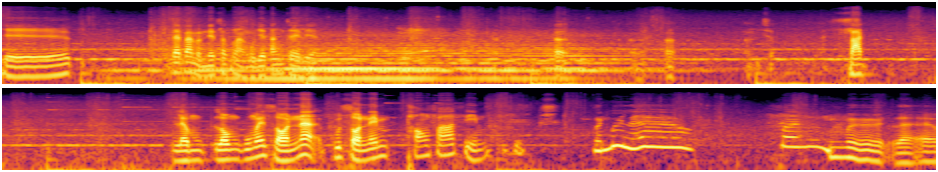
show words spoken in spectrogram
เย็ด ได้บ้านแบบนี้สักหลังกูจะตั้งใจเรียนเออเออเออเออชะสัตว์ลมลมกูไม่สนน่ะ กูสนในท้องฟ้าสีมมันมืดแล้ว มันมืดแล้ว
